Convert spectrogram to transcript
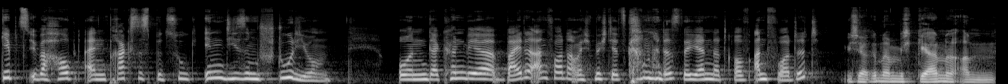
gibt es überhaupt einen Praxisbezug in diesem Studium? Und da können wir beide antworten, aber ich möchte jetzt gerade mal, dass der Jan darauf antwortet. Ich erinnere mich gerne an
